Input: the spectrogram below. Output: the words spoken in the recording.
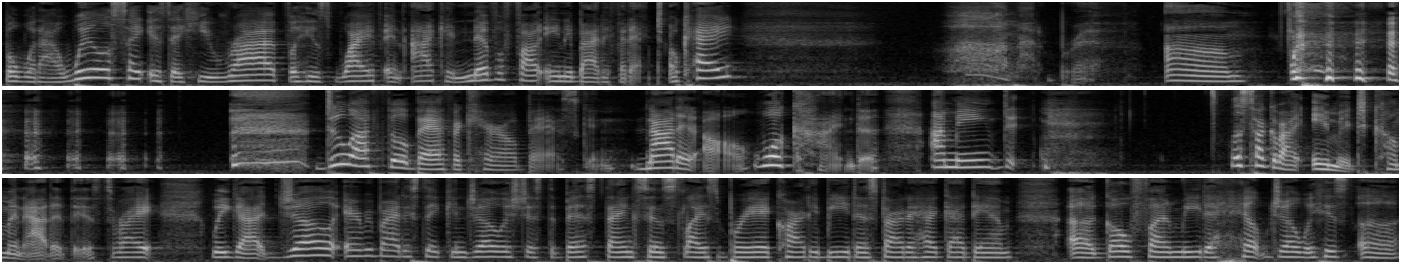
But what I will say is that he ride for his wife, and I can never fault anybody for that. Okay? I'm out of breath. Um. Do I feel bad for Carole Baskin? Not at all. Well, kinda. I mean let's talk about image coming out of this, right? We got Joe. Everybody's thinking Joe is just the best thing since sliced bread. Cardi B then started her goddamn uh, GoFundMe to help Joe with his uh,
